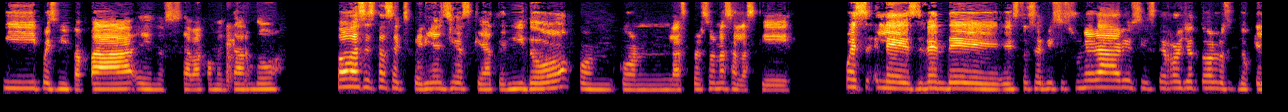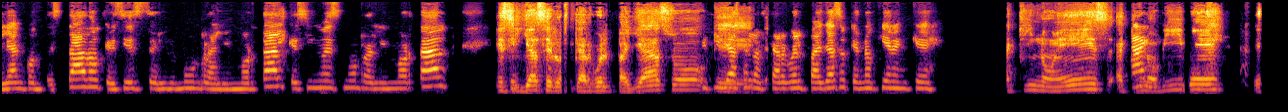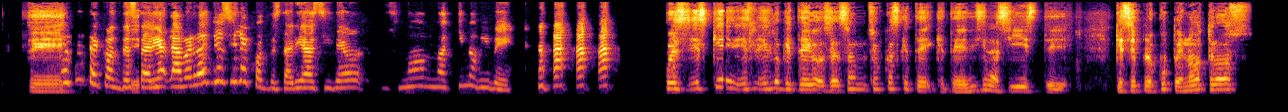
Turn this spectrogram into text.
Y pues mi papá eh, nos estaba comentando todas estas experiencias que ha tenido con, las personas a las que pues les vende estos servicios funerarios y este rollo, todo lo, que le han contestado, que si es el Munral inmortal, que si no es Munral inmortal. Que si ya se los cargó el payaso. Que, si ya se los cargó el payaso, que no quieren que... Aquí no es, aquí no vive. Yo te contestaría, la verdad yo sí le contestaría así de, pues, no, aquí no vive. Pues es que es, lo que te digo, o sea, son, son cosas que te, que te dicen así, este, que se preocupen otros.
